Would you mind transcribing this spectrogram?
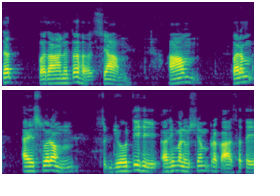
तत्पदानतः श्याम आम, परम ऐश्वरम ज्योति अधिमनुष्यम प्रकाशते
